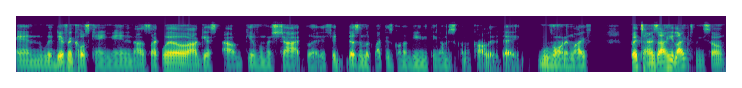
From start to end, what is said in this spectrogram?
and a different coach came in, and I was like, well, I guess I'll give him a shot. But if it doesn't look like it's going to be anything, I'm just going to call it a day, move on in life. But it turns out he liked me, so.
